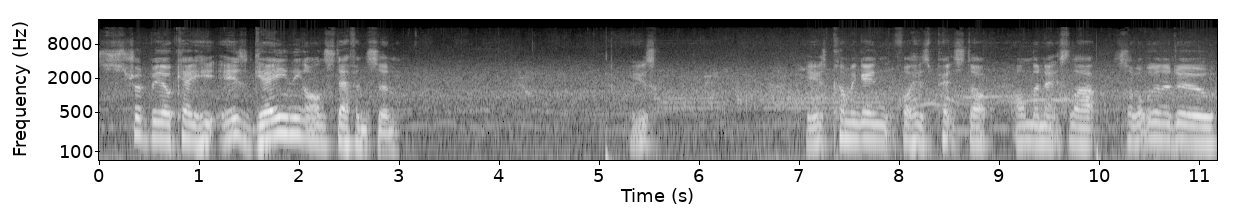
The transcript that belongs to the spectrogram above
should be okay. He is gaining on Stephenson. He is, he is coming in for his pit stop on the next lap. So what we're going to do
